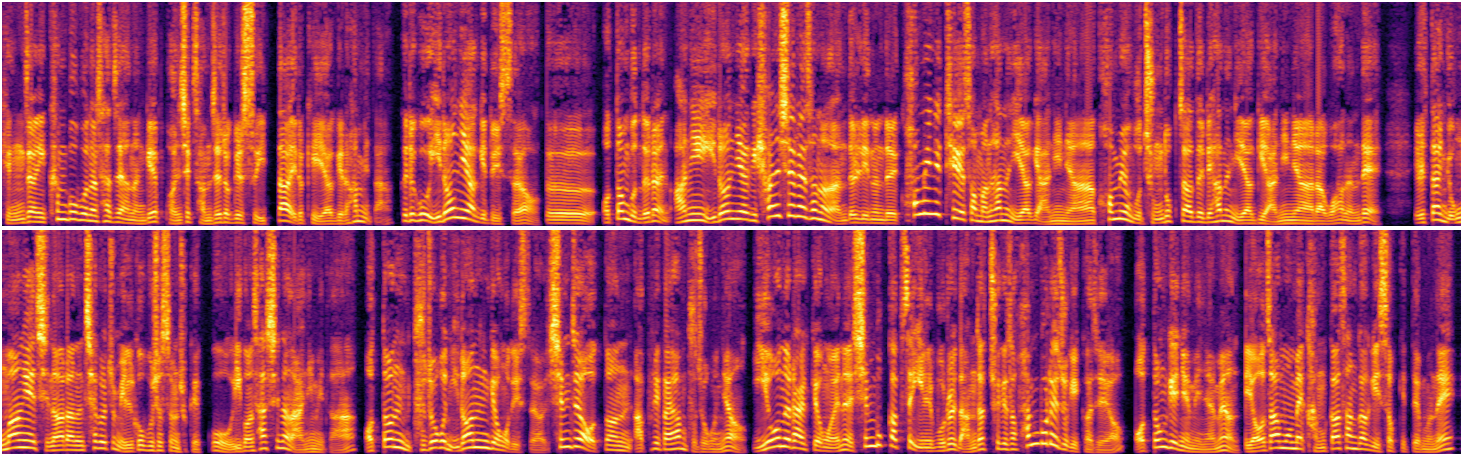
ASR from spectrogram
굉장히 큰 부분을 차지하는 게 번식 잠재력일 수 있다 이렇게 이야기를 합니다. 그리고 이런 이야기도 있어요. 그 어떤 분들은 아니 이런 이야기 현실에서는 안 들리는데 커뮤니티에서만 하는 이야기 아니냐, 커뮤 뭐 중독자들이 하는 이야기 아니냐라고 하는데 일단 욕망의 진화라는 책을 좀 읽어보셨으면 좋겠고 이건 사실은 아닙니다. 어떤 부족은 이런 경우도 있어요. 심지어 어떤 아프리카의 한 부족은요 이혼을 할 경우에는 신부값의 일부를 남자 측에서 환불해주기까지 해요. 어떤 개념이냐면 여자 몸에 감가상각이 있었기 때문에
